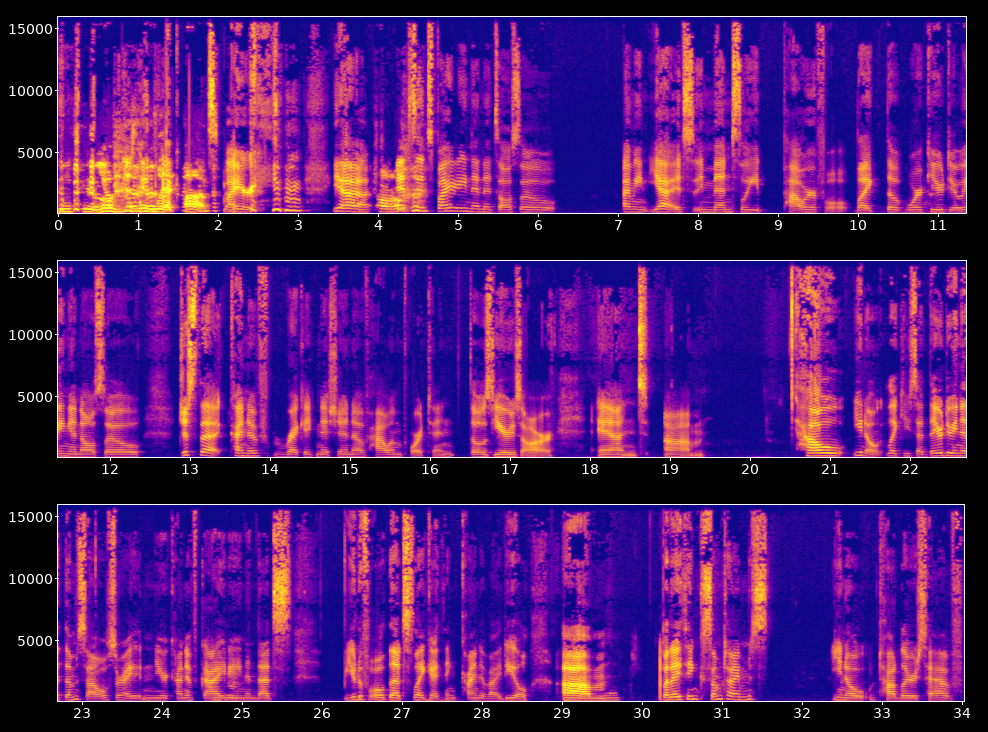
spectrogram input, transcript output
Me too. You just lit up. Inspiring. yeah, Aww. it's inspiring, and it's also, I mean, yeah, it's immensely powerful. Like the work you're doing, and also just that kind of recognition of how important those years are, and um, how you know like you said they're doing it themselves right and you're kind of mm-hmm. guiding mm-hmm. and that's beautiful that's like i mm-hmm. think kind of ideal um yeah. but i think sometimes you know toddlers have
